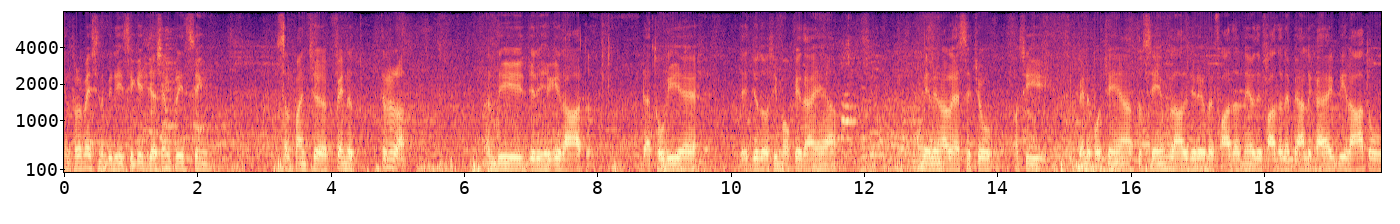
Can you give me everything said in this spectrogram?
ਇਨਫੋਰਮੇਸ਼ਨ ਮਿਲੀ ਸੀ ਕਿ ਜਸ਼ਨਪ੍ਰੀਤ ਸਿੰਘ ਸਰਪੰਚ ਪਿੰਡ ਤਿਲੜਾ ਦੀ ਜਿਹੜੀ ਹੈਗੀ ਰਾਤ ਡੈਥ ਹੋ ਗਈ ਹੈ ਤੇ ਜਦੋਂ ਅਸੀਂ ਮੌਕੇ 'ਤੇ ਆਏ ਆ ਮੇਰੇ ਨਾਲ ਐਸਐਚਓ ਅਸੀਂ ਪਿੰਡ ਪਹੁੰਚੇ ਆ ਤਰਸੇਮ ਲਾਲ ਜਿਹੜੇ ਉਹਦੇ ਫਾਦਰ ਨੇ, ਉਹਦੇ ਫਾਦਰ ਨੇ ਬਿਆਨ ਲਿਖਾਇਆ ਵੀ ਰਾਤ ਉਹ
